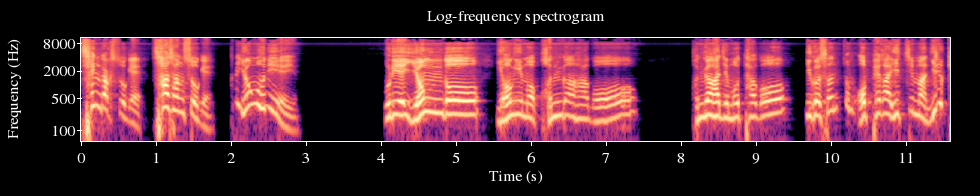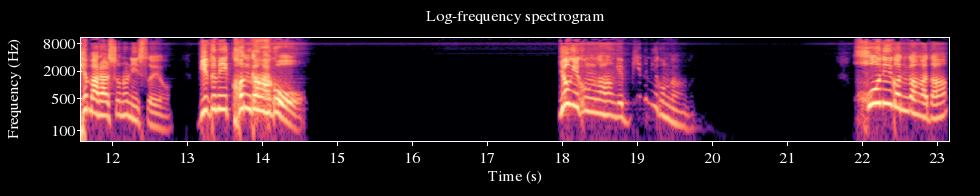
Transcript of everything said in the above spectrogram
생각 속에, 사상 속에. 영혼이에요. 우리의 영도 영이 뭐 건강하고 건강하지 못하고 이것은 좀 어폐가 있지만 이렇게 말할 수는 있어요. 믿음이 건강하고 영이 건강한 게 믿음이 건강한 거예요. 혼이 건강하다.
